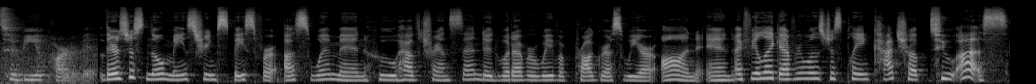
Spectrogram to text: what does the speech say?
to be a part of it. There's just no mainstream space for us women who have transcended whatever wave of progress we are on. And I feel like everyone's just playing catch up to us.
